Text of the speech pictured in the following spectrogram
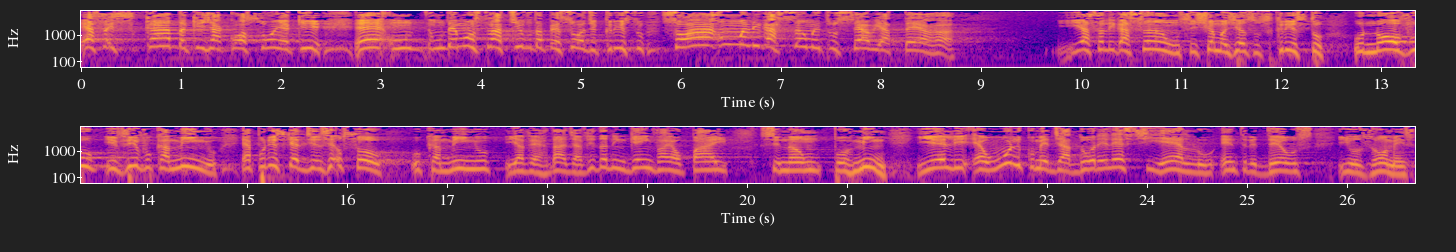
Essa escada que Jacó sonha aqui é um, um demonstrativo da pessoa de Cristo. Só há uma ligação entre o céu e a terra. E essa ligação se chama Jesus Cristo, o novo e vivo caminho. É por isso que ele diz: Eu sou o caminho e a verdade. A vida ninguém vai ao Pai senão por mim. E Ele é o único mediador, Ele é este elo entre Deus e os homens.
